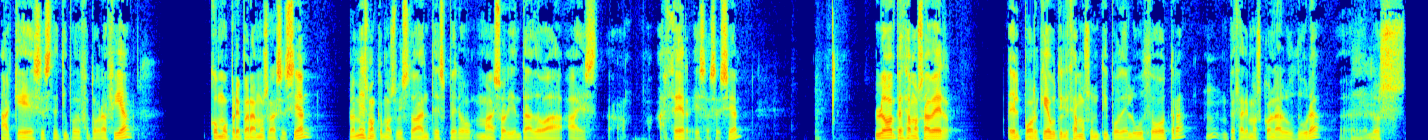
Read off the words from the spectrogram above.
A qué es este tipo de fotografía, cómo preparamos la sesión, lo mismo que hemos visto antes, pero más orientado a, a esta- a hacer esa sesión. Luego empezamos a ver el por qué utilizamos un tipo de luz u otra. Empezaremos con la luz dura. Eh, Los,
